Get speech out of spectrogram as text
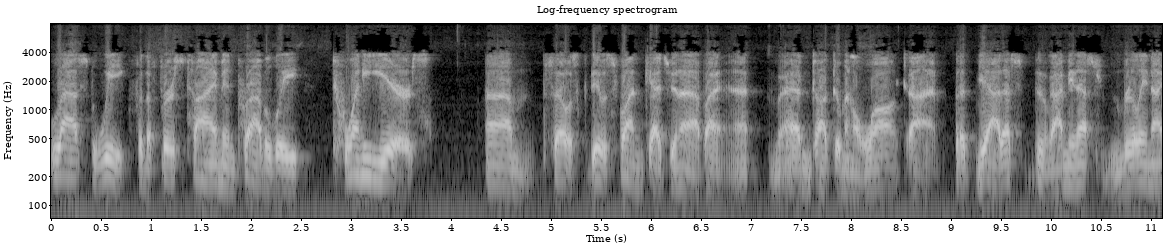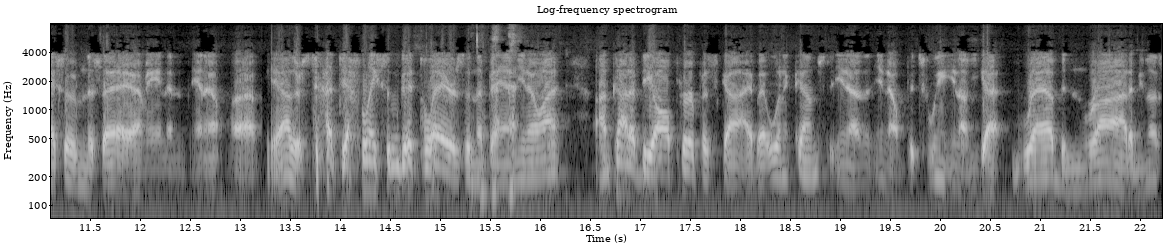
last week for the first time in probably 20 years. Um, so it was, it was fun catching up. I, I hadn't talked to him in a long time, but yeah, that's I mean that's really nice of him to say. I mean, and you know, uh, yeah, there's definitely some good players in the band. You know, I I'm kind of the all-purpose guy, but when it comes to you know you know between you know you got Reb and Rod. I mean, those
